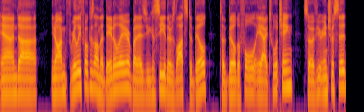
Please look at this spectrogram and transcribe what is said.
And uh, you know, I'm really focused on the data layer, but as you can see, there's lots to build to build a full AI toolchain. So if you're interested,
